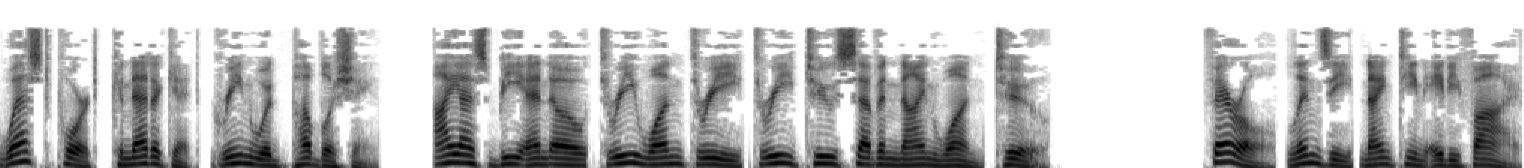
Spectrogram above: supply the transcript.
Westport, Connecticut, Greenwood Publishing. ISBN 0-313-32791-2. Farrall, Lindsay 1985.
